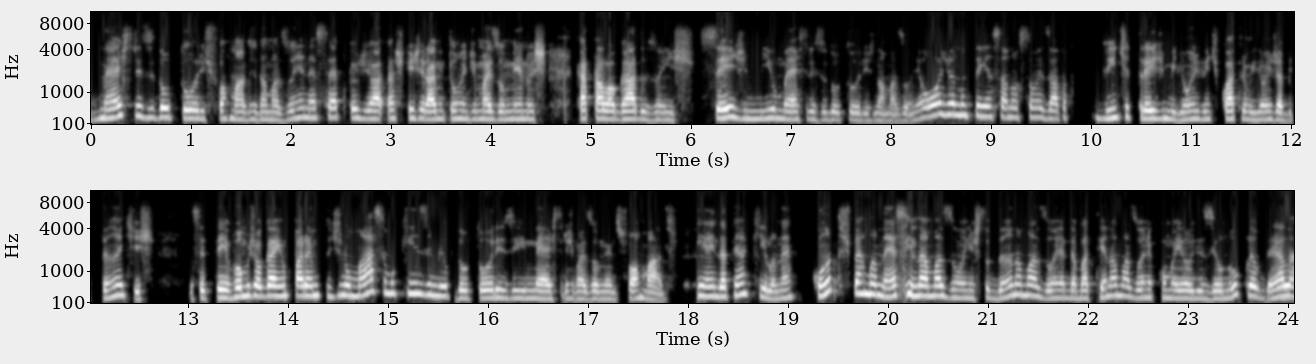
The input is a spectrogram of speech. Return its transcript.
mestres e doutores formados na Amazônia. Nessa época eu já, acho que girava em torno de mais mais ou menos catalogados uns 6 mil mestres e doutores na Amazônia. Hoje eu não tenho essa noção exata. 23 milhões, 24 milhões de habitantes, você ter, vamos jogar em um parâmetro de no máximo 15 mil doutores e mestres mais ou menos formados. E ainda tem aquilo, né? Quantos permanecem na Amazônia, estudando a Amazônia, debatendo a Amazônia, como eu dizia, o núcleo dela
